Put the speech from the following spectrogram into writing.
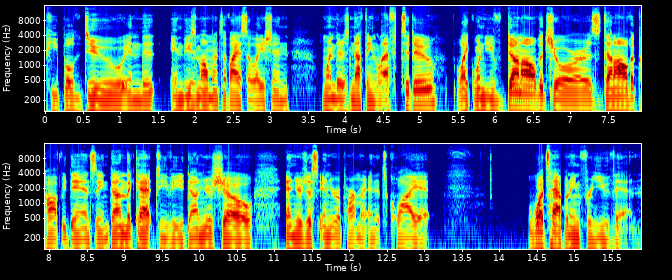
people do in the in these moments of isolation when there's nothing left to do. Like when you've done all the chores, done all the coffee dancing, done the cat TV, done your show, and you're just in your apartment and it's quiet. What's happening for you then?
